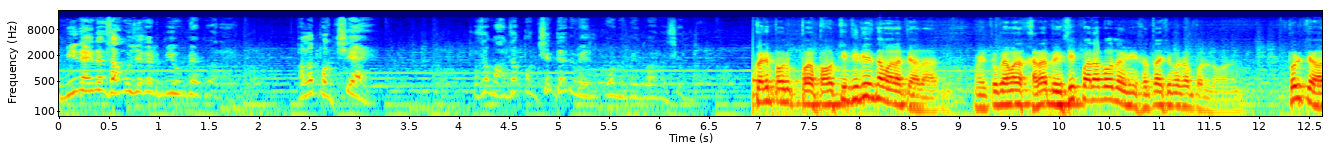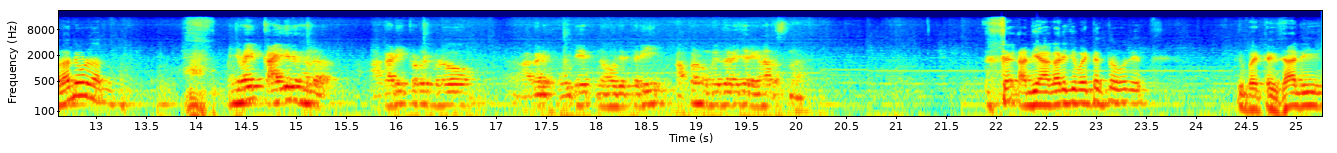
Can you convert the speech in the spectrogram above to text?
मी नाही ना सांगू शकत मी उमेदवार आहे. मला पक्ष आहे. तसं माझा पक्ष ठरवेल कोण उमेदवार असेल लोकांनी पाव- पावती दिलीच ना मला त्याला. म्हणजे तो काय मला खरा बेसिक पराभव नाही मी स्वतःशी मला पडलो म्हणून. पुढच्या वेळेला निवडून आलो म्हणजे भाई काय जरी झालं. आघाडीकडून मिळो आघाडी होऊ देत न होऊ देत तरी आपण उमेदवारीच्या रिंगणात असणार. आधी आघाडीची बैठक तर होते ती बैठक झाली.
